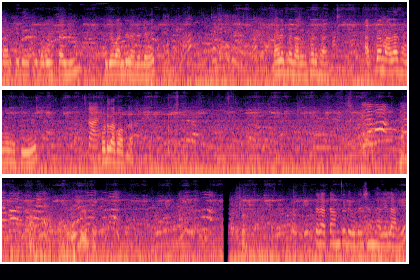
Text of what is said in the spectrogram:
पार्क केली होती बघू शकता ही तुझे वांदे झालेले आहेत. झालेत नाही चालून खरं सांग. आत्ता मला सांगत होती काय? फोटो दाखव आपला. तर आता आमचं देवदर्शन झालेलं आहे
